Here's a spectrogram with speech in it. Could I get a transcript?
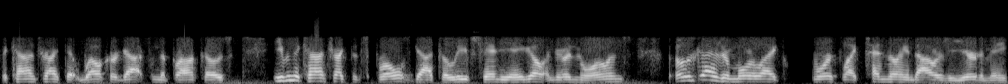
the contract that Welker got from the Broncos, even the contract that Sproles got to leave San Diego and go to New Orleans, those guys are more like worth like $10 million a year to me,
